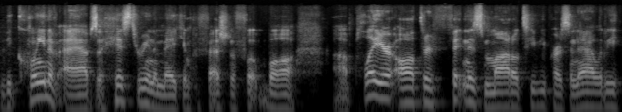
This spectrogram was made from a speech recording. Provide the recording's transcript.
the queen of abs, a history in the making professional football uh, player, author, fitness model, TV personality,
